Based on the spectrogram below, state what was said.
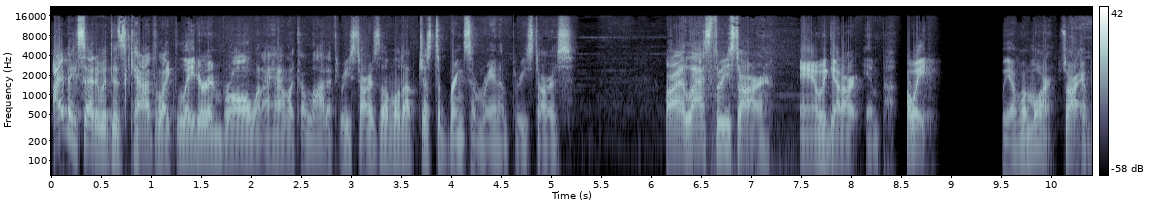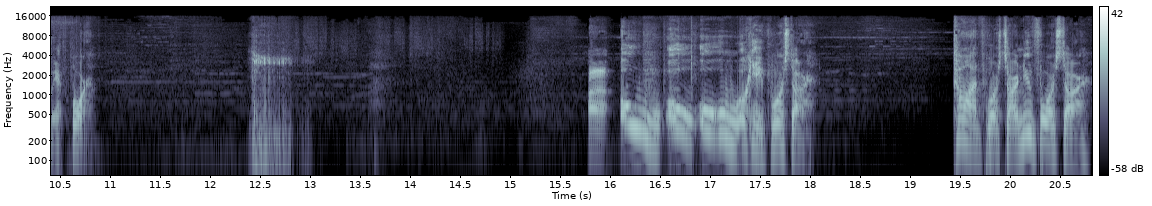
I'm excited with this account like later in Brawl when I have like a lot of three stars leveled up just to bring some random three stars. All right, last three star. And we got our imp. Oh, wait. We have one more. Sorry, we have four. Uh, oh, oh, oh, oh, okay, four star. Come on, four star, new four star.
